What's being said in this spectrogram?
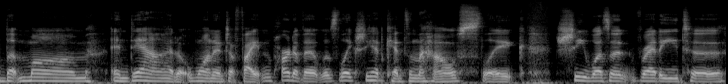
But mom and dad wanted to fight, and part of it was like she had kids in the house. Like, she wasn't ready to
